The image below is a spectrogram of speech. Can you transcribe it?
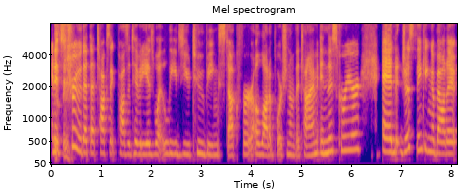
And it's true that that toxic positivity is what leads you to being stuck for a lot of portion of the time in this career. And just thinking about it,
